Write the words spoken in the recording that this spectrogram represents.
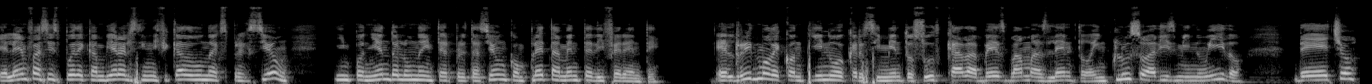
El énfasis puede cambiar el significado de una expresión, imponiéndole una interpretación completamente diferente. El ritmo de continuo crecimiento sud cada vez va más lento e incluso ha disminuido. De hecho,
